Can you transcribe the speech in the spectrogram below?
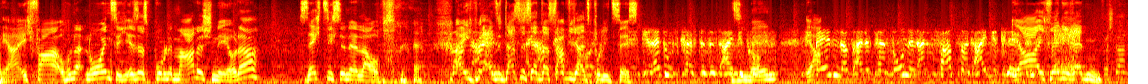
Ja, ich fahre 190. Ist es problematisch? Nee, oder? 60 sind erlaubt. ich, bin- also das ist ja, das darf ich als Polizist. Die Rettungskräfte sind Sie eingetroffen. melden- Sie ja. melden, dass eine Person in einem Fahrzeug eingeklemmt Ja, ist. ich werde die retten. Verstanden.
